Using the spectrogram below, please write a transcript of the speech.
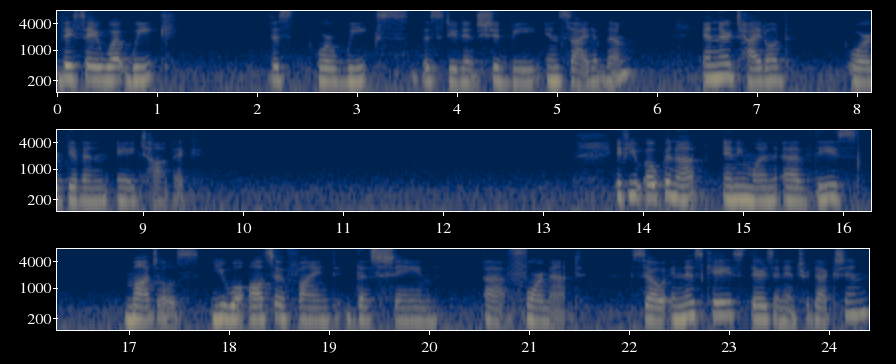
they say what week this or weeks the student should be inside of them and they're titled or given a topic. If you open up any one of these modules, you will also find the same uh, format. So in this case, there's an introduction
